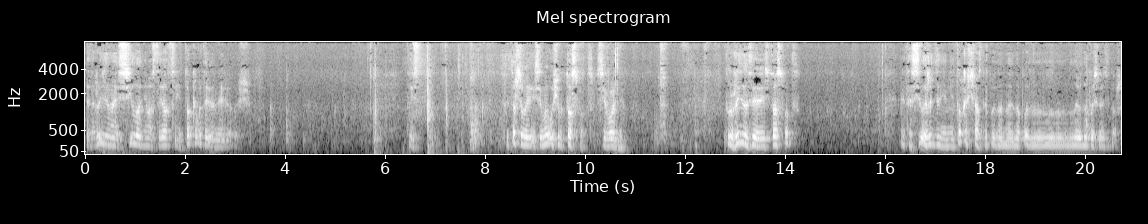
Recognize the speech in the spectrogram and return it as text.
эта жизненная сила него остается не только в этом мире, грядущем. То есть, то, что мы, если мы учим Тосфот сегодня – Тут жизненность есть Тосфот. Это сила жизни не только сейчас, но, но пусть смерти тоже.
